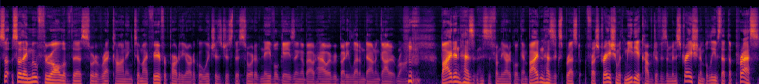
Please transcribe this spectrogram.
So, so they move through all of this sort of retconning to my favorite part of the article, which is just this sort of navel gazing about how everybody let him down and got it wrong. Biden has, this is from the article again, Biden has expressed frustration with media coverage of his administration and believes that the press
